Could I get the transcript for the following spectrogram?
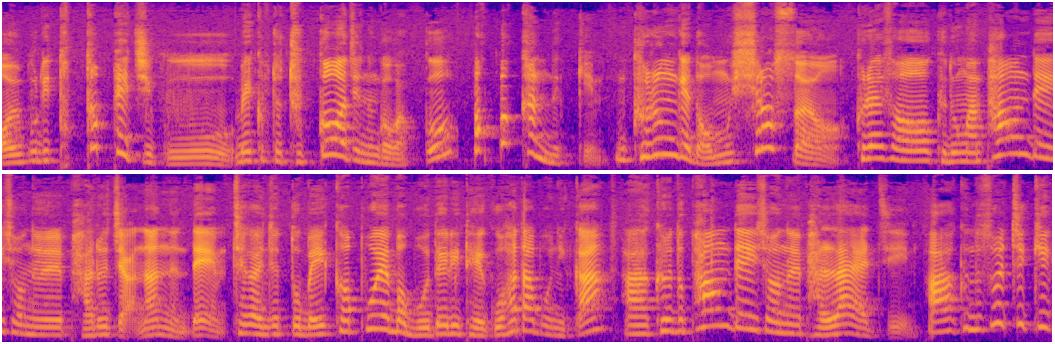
얼굴이 텁텁해지고 메이크업도 두꺼워지는 것 같고 뻑 뻑한 느낌 뭐 그런 게 너무 싫었어요. 그래서 그동안 파운데이션을 바르지 않았는데 제가 이제 또 메이크업 포에버 모델이 되고 하다 보니까 아 그래도 파운데이션을 발라야지. 아 근데 솔직히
